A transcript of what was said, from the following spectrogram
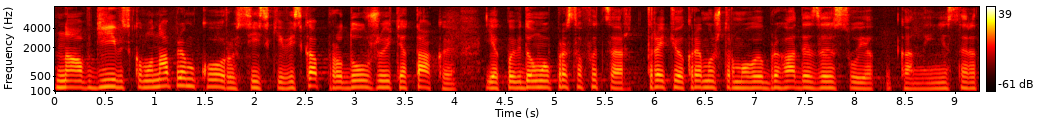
На Авдіївському напрямку російські війська продовжують атаки. Як повідомив пресофіцер 3-ї окремої штурмової бригади ЗСУ, яка нині серед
